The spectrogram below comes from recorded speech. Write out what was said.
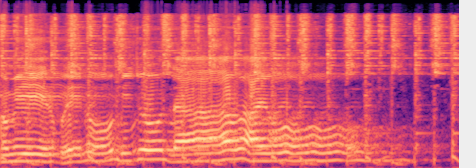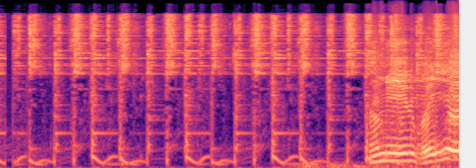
હમીર ભાઈનો બીજો દાવ આવ્યો હમીર ભાઈએ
